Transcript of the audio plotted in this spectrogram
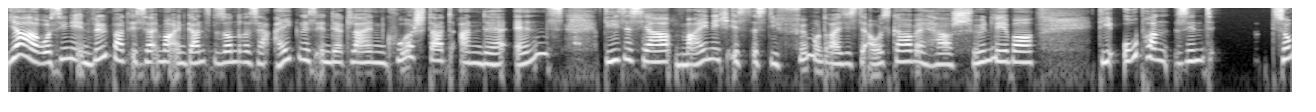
Ja, Rossini in Wildbad ist ja immer ein ganz besonderes Ereignis in der kleinen Kurstadt an der Enz. Dieses Jahr, meine ich, ist es die 35. Ausgabe, Herr Schönleber. Die Opern sind zum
